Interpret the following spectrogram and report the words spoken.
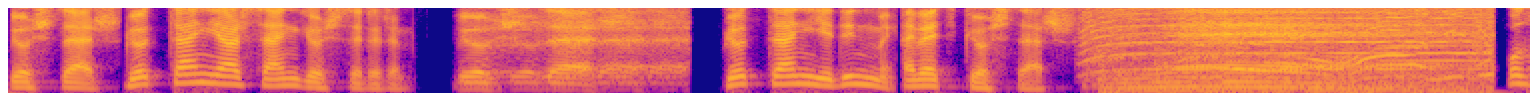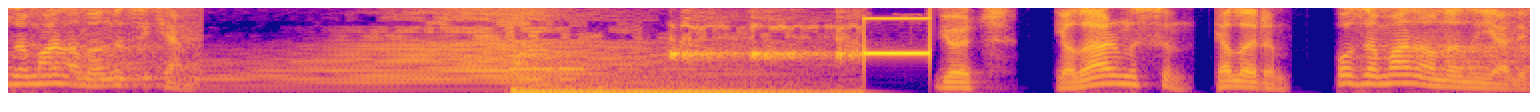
Göster. Gökten yersen gösteririm. Göster. Gökten yedin mi? Evet göster. O zaman ananı sikem. Göt. Yalar mısın? Yalarım. O zaman ananı yalim.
